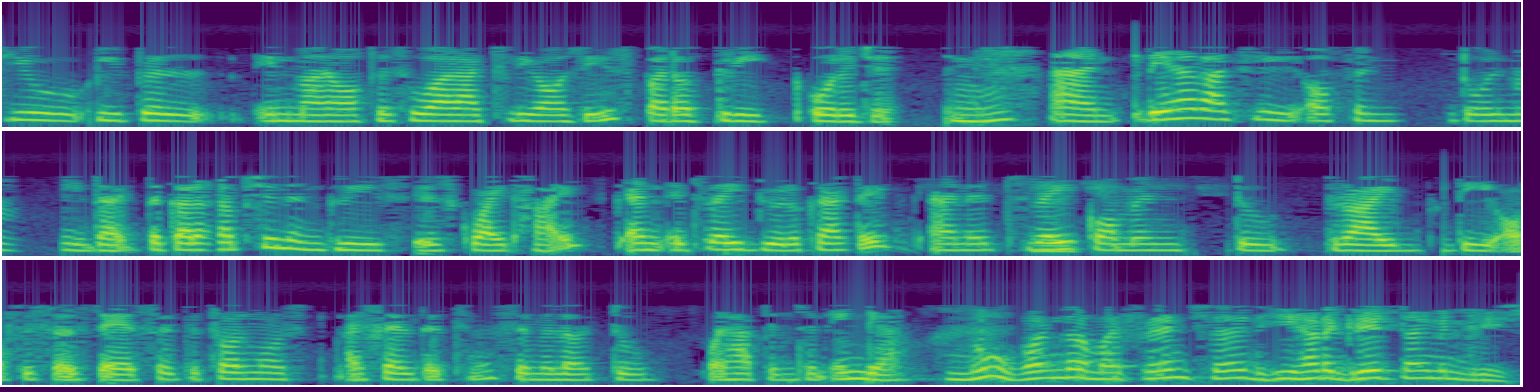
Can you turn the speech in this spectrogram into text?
few people in my office who are actually Aussies, but of Greek origin, mm-hmm. and they have actually often told me that the corruption in Greece is quite high, and it's very bureaucratic, and it's very mm-hmm. common to bribe the officers there. So it's almost I felt it's you know, similar to what happens in India. No wonder my friend said he had a great time in Greece.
